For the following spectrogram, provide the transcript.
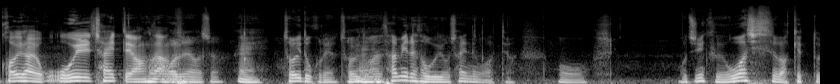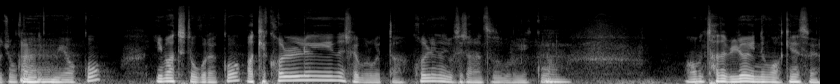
거의 한 5일 차 있대요 아, 항상. 맞아요, 맞아요. 예. 저희도 그래요. 저희도 네. 한 3일에서 5일 정도 차 있는 것 같아요. 어, 뭐지? 그 오아시스 마켓도 좀 그런 음. 느낌이었고 이마트도 그랬고 마켓 컬리는 잘 모르겠다. 컬리는 요새 잘 안 써서 모르겠고 음. 아무튼 다들 밀려 있는 것 같긴 했어요.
